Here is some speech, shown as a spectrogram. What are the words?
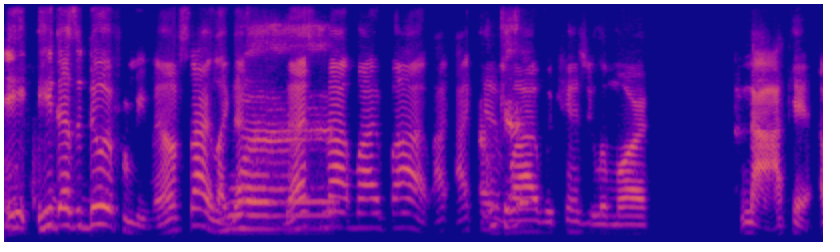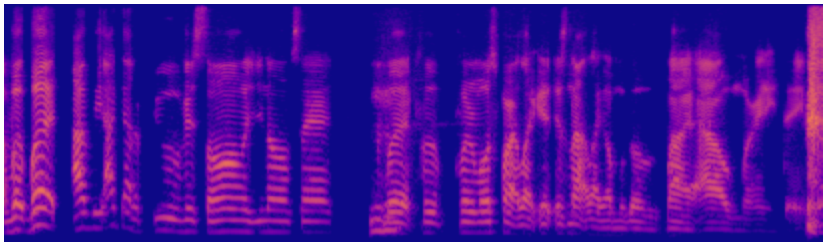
he, he doesn't do it for me, man. I'm sorry. Like that, that's not my vibe. I, I can't okay. vibe with Kendrick Lamar. Nah, I can't. But but I mean I got a few of his songs, you know what I'm saying? Mm-hmm. But for for the most part, like it, it's not like I'm gonna go buy an album or anything.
